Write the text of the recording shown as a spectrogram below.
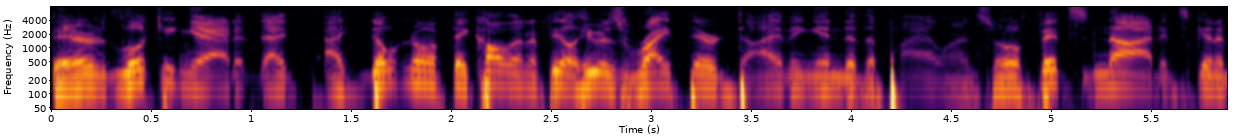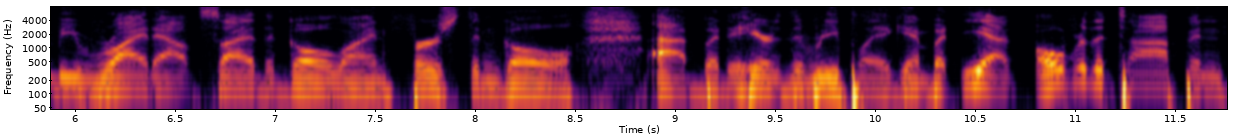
They're looking at it. I, I don't know if they call it a field. He was right there diving into the pylon. So if it's not, it's going to be right outside the goal line, first and goal. Uh, but here's the replay again. But yeah, over the top, and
